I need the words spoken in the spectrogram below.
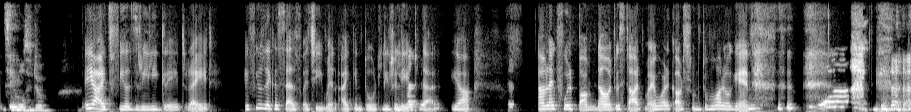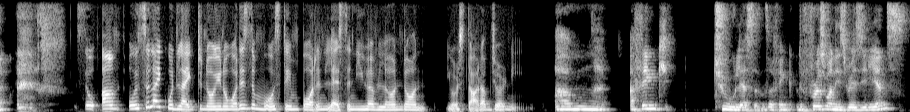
it's able to do yeah, it feels really great, right? It feels like a self achievement. I can totally relate to that. Yeah. I'm like full pumped now to start my workouts from tomorrow again. yeah. so um also like would like to know, you know, what is the most important lesson you have learned on your startup journey? Um I think two lessons. I think the first one is resilience.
